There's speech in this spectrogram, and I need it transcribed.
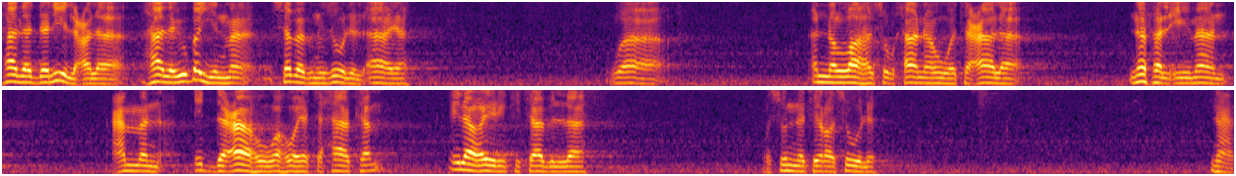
فهذا دليل على هذا يبين ما سبب نزول الآية وأن الله سبحانه وتعالى نفى الإيمان عمن ادعاه وهو يتحاكم إلى غير كتاب الله وسنة رسوله. نعم.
